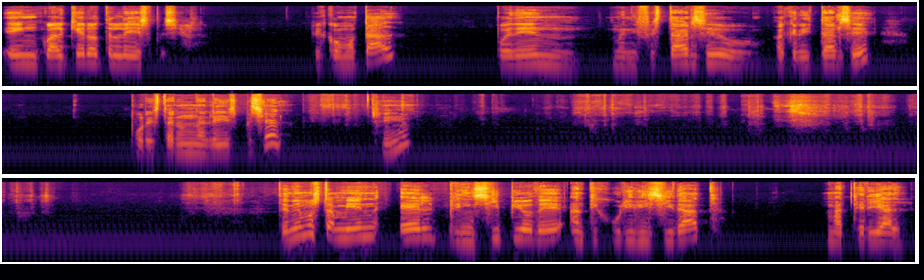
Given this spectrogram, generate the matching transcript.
en cualquier otra ley especial. Que como tal pueden manifestarse o acreditarse por estar en una ley especial. ¿sí? Tenemos también el principio de antijuridicidad material.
